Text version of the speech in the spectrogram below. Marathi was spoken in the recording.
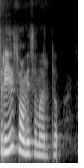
श्री स्वामी समर्थ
